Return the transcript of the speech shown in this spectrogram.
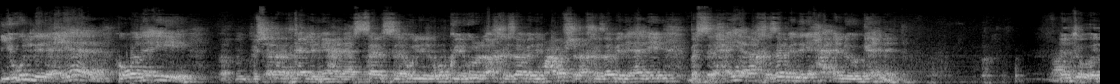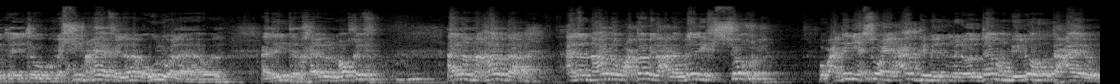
يقول للعيال هو ده إيه؟ مش أنا اتكلم يعني استرسل أقول اللي ممكن يقولوا الأخ زبدي ما أعرفش الأخ زبدي قال إيه بس الحقيقة الأخ زبدي ليه حق إنه يتجنن. أنتوا أنتوا ماشيين معايا في اللي أنا بقوله ولا ولا؟ قادرين تتخيلوا الموقف؟ أنا النهارده أنا النهارده معتمد على أولادي في الشغل. وبعدين يسوع يعدي من من قدامهم يقول لهم تعالوا.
